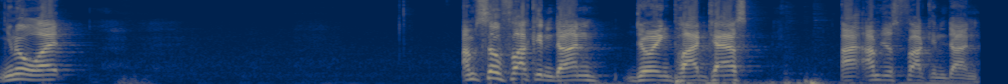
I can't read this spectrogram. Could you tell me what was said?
You know what? I'm so fucking done doing podcast. I, I'm just fucking done.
